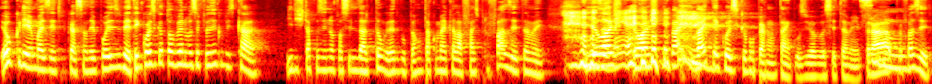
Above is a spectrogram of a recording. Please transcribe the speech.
eu criei mais identificação depois de ver. Tem coisa que eu tô vendo você fazendo que eu fiz, cara, Iris está fazendo uma facilidade tão grande, vou perguntar como é que ela faz para fazer também. E eu acho, é. eu acho que vai, vai ter coisas que eu vou perguntar, inclusive a você também, para fazer.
